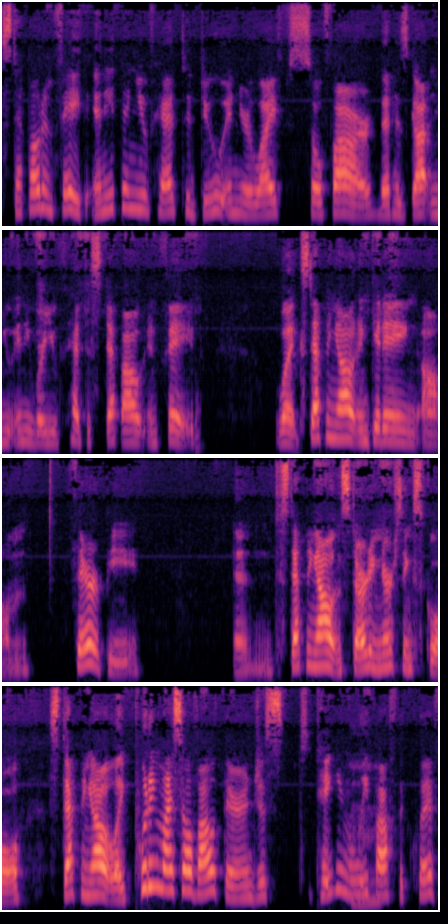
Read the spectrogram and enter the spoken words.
step out in faith. Anything you've had to do in your life so far that has gotten you anywhere, you've had to step out in faith. Like stepping out and getting um, therapy and stepping out and starting nursing school, stepping out, like putting myself out there and just taking the mm-hmm. leap off the cliff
